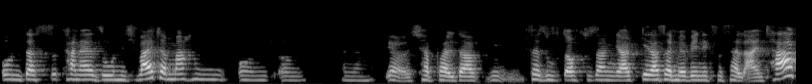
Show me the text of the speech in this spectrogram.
und das kann er so nicht weitermachen und ähm, ja, ich habe halt da versucht auch zu sagen, ja, dass er mir wenigstens halt einen Tag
